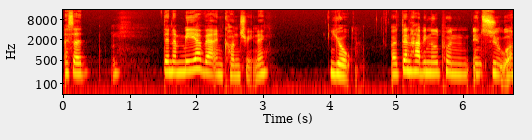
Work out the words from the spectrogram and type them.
Altså, den er mere værd end countryen, ikke? Jo. Og den har vi nede på en, en syver.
